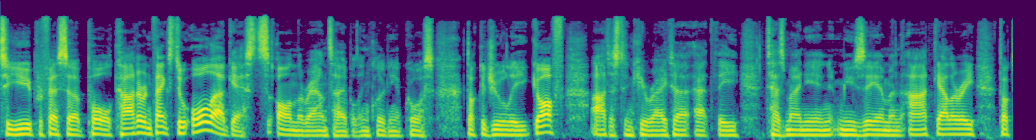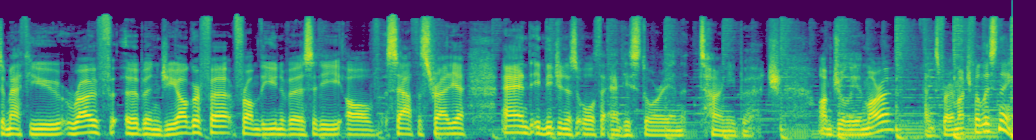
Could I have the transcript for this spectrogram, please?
to you, Professor Paul Carter, and thanks to all our guests on the roundtable, including, of course, Dr. Julie Gough, artist and curator at the Tasmanian Museum and Art Gallery, Dr. Matthew Rofe, urban geographer from the University of South Australia, and Indigenous author and historian Tony Birch. I'm Julian Morrow. Thanks very much for listening.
